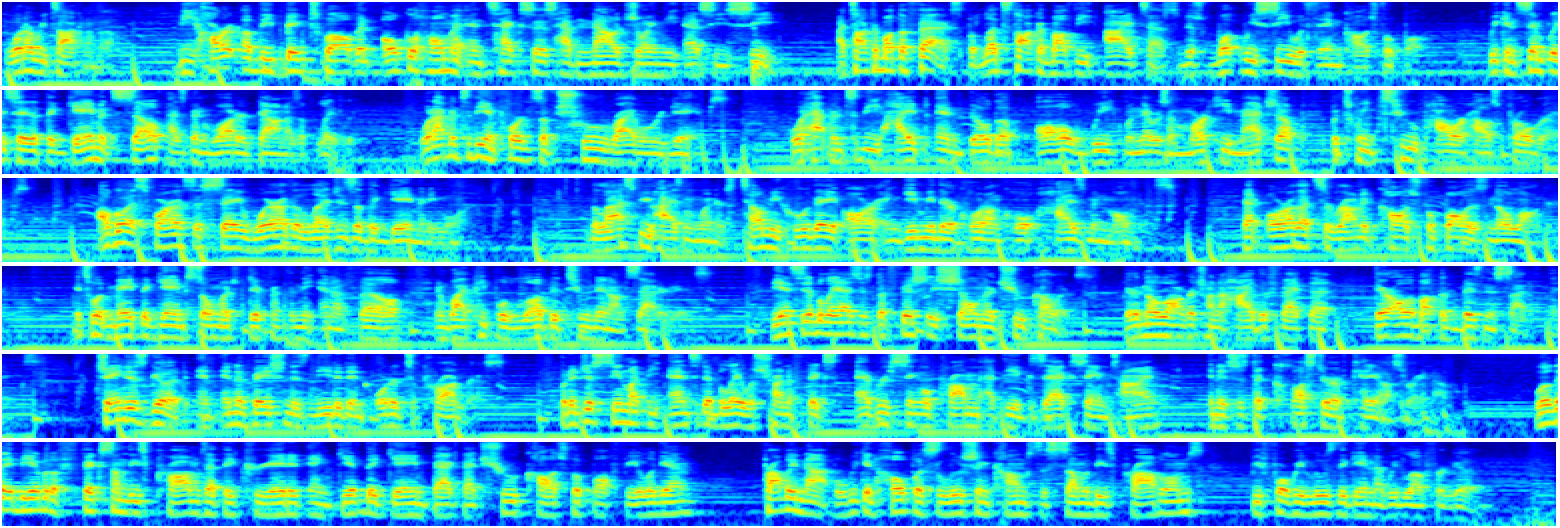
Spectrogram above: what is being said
What are we talking about? The heart of the Big 12 and Oklahoma and Texas have now joined the SEC. I talked about the facts, but let's talk about the eye test, just what we see within college football. We can simply say that the game itself has been watered down as of lately. What happened to the importance of true rivalry games? What happened to the hype and build up all week when there was a marquee matchup between two powerhouse programs? I'll go as far as to say where are the legends of the game anymore? The last few Heisman winners, tell me who they are and give me their quote unquote Heisman moments. That aura that surrounded college football is no longer. It's what made the game so much different than the NFL and why people love to tune in on Saturdays. The NCAA has just officially shown their true colors. They're no longer trying to hide the fact that they're all about the business side of things. Change is good and innovation is needed in order to progress. But it just seemed like the NCAA was trying to fix every single problem at the exact same time, and it's just a cluster of chaos right now. Will they be able to fix some of these problems that they created and give the game back that true college football feel again? Probably not, but we can hope a solution comes to some of these problems before we lose the game that we love for good.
